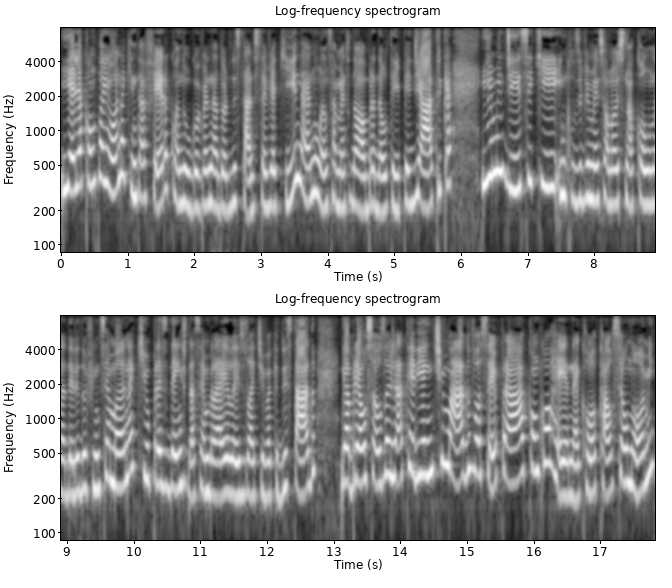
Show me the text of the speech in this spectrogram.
e ele acompanhou na quinta-feira, quando o governador do estado esteve aqui, né, no lançamento da obra da UTI pediátrica, e me disse que, inclusive mencionou isso na coluna dele do fim de semana, que o presidente da Assembleia Legislativa aqui do estado, Gabriel Souza, já teria intimado você para concorrer, né, colocar o seu nome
